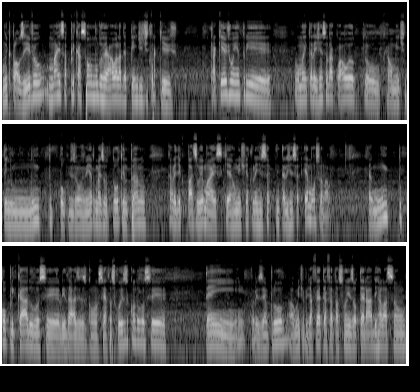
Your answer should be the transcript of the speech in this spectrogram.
muito plausível, mas a aplicação no mundo real ela depende de traquejo. Traquejo entre uma inteligência da qual eu, eu realmente tenho muito pouco desenvolvimento, mas eu estou tentando cada dia que passa ver mais, que é realmente inteligência, inteligência emocional. É muito complicado você lidar às vezes com certas coisas quando você tem, por exemplo, algum tipo de afeto e afetações alteradas em relação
